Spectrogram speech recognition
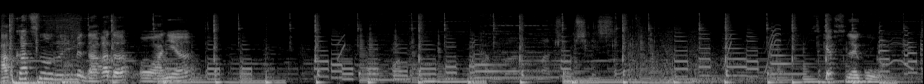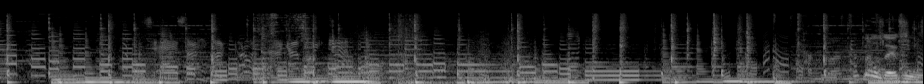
아카츠노 룬이면 나가자. 어 아니야. 스캡스 내고. 소경도 내고.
